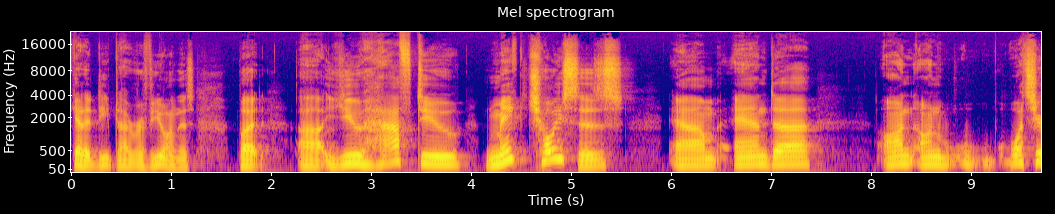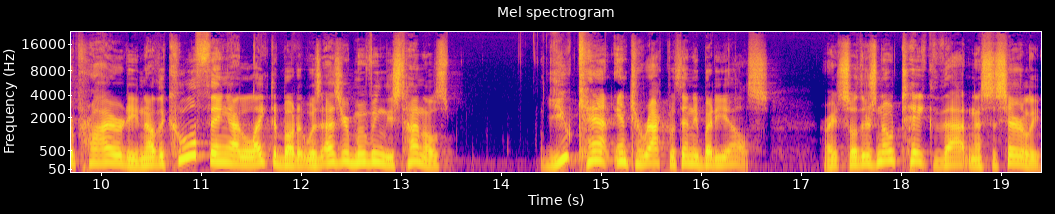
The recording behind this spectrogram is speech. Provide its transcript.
get a deep dive review on this. But uh, you have to make choices um, and uh, on on what's your priority. Now, the cool thing I liked about it was as you're moving these tunnels, you can't interact with anybody else, right? So there's no take that necessarily.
